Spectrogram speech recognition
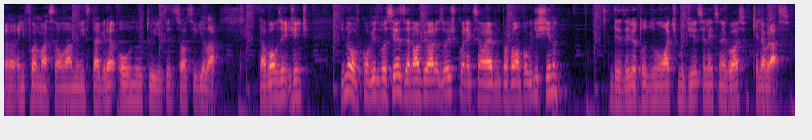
uh, informação lá no Instagram ou no Twitter, só seguir lá. Tá bom, gente? De novo, convido vocês, 19 horas hoje, Conexão Evan, para falar um pouco de China. Desejo a todos um ótimo dia, excelente negócio, aquele abraço.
